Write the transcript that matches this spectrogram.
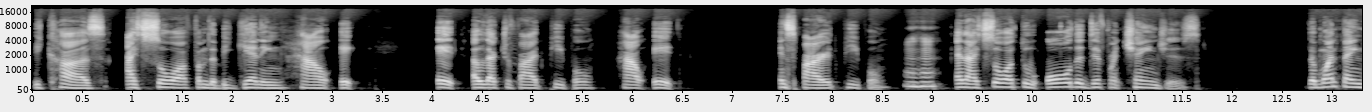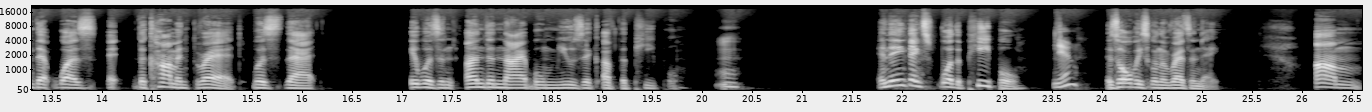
because I saw from the beginning how it it electrified people, how it inspired people Mm-hmm. and I saw through all the different changes. The one thing that was eh, the common thread was that it was an undeniable music of the people. Mm. And anything for the people Yeah. is always going to resonate. Um,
